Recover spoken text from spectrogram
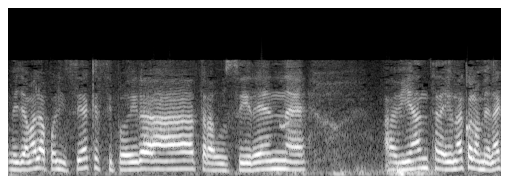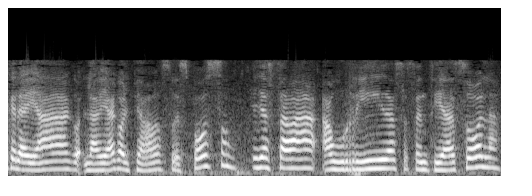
Me llama la policía que si puedo ir a traducir en... Eh, habían traído una colombiana que le había, golpeado a su esposo. Ella estaba aburrida, se sentía sola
